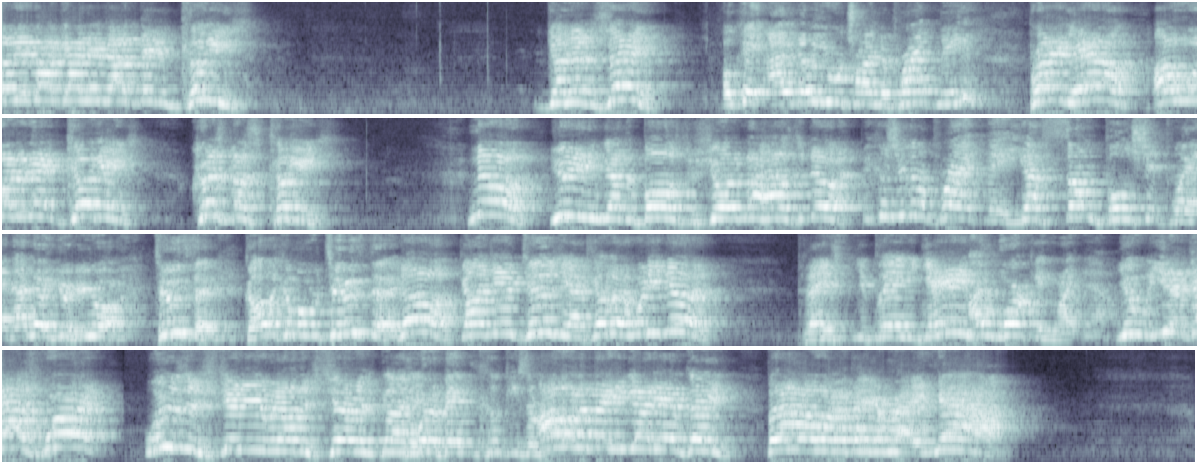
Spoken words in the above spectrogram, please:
told me about making cookies. You got nothing to say? Okay, I know you were trying to prank me. Prank hell! I want to make cookies! Christmas cookies! No! You ain't even got the balls to show up at my house to do it! Because you're gonna prank me. You have some bullshit planned. I know you're here you are. Tuesday. Gotta come over Tuesday. No! Goddamn Tuesday, I come in, what are you doing? Play, you playing your games? I'm working right now. You, you guys work! Is this shit this shit You wanna bake the cookies or I want to make the goddamn cookies, but I don't want to make them right now!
